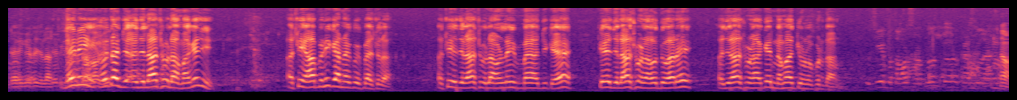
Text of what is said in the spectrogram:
ਡੈਲੀਗੇਟ ਜਲਾ ਨਹੀਂ ਨਹੀਂ ਉਹ ਤਾਂ ਜ- ਇਜਲਾਸ ਬੁਲਾਵਾਂਗੇ ਜੀ। ਅਸੀਂ ਆਪ ਨਹੀਂ ਕਰਨਾ ਕੋਈ ਫੈਸਲਾ। ਅਸੀਂ ਇਜਲਾਸ ਬੁਲਾਉਣ ਲਈ ਮੈਂ ਅੱਜ ਕਿਹਾ ਕਿ ਇਜਲਾਸ ਬਣਾਓ ਦੁਆਰੇ ਇਜਲਾਸ ਬਣਾ ਕੇ ਨਵਾਂ ਚੁਣੋ ਪ੍ਰਧਾਨ। ਤੁਸੀਂ ਇਹ ਬਤੌਰ ਸਰਪ੍ਰਸਤ ਫੈਸਲਾ ਹਾਂ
